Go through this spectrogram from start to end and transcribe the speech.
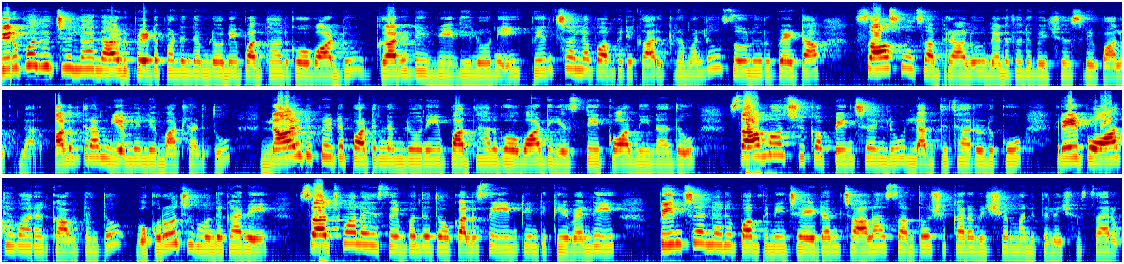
తిరుపతి జిల్లా నాయుడుపేట పట్టణంలోని పద్నాలుగో వార్డు గరిడి వీధిలోని పింఛన్ల పంపిణీ కార్యక్రమంలో సూలూరుపేట శాసనసభ్యురాలు నెలవెల విజయశ్రీ పాల్గొన్నారు. అనంతరం ఎమ్మెల్యే మాట్లాడుతూ నాయుడుపేట పట్టణంలోని పద్నాలుగో వార్డు ఎస్టీ కాలనీ నందు సామాజిక పింఛన్లు లబ్ధిదారులకు రేపు ఆదివారం కావడంతో ఒకరోజు ముందుగానే సచివాలయ సిబ్బందితో కలిసి ఇంటింటికి వెళ్ళి పింఛన్లను పంపిణీ చేయడం చాలా సంతోషకర విషయమని తెలియజేశారు.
